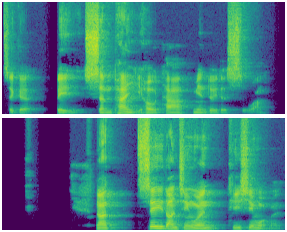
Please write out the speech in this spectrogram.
这个被审判以后，他面对的死亡。那这一段经文提醒我们，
